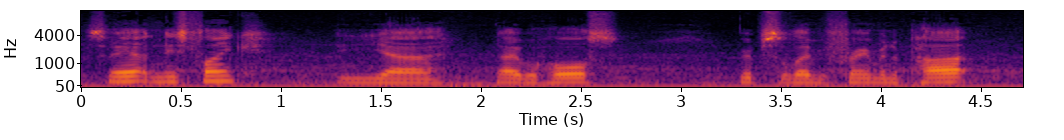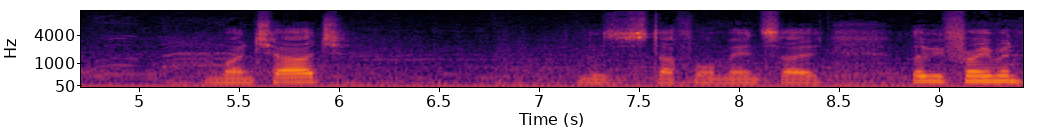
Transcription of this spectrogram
So out in this flank, the uh, noble horse rips the Levy Freeman apart in one charge. Loses stuff all men. So Levy Freeman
